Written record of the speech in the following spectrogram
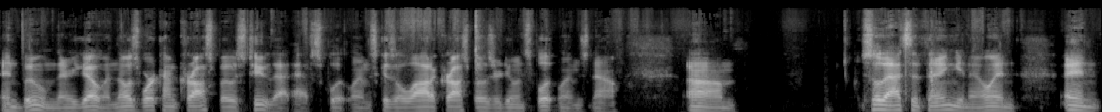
and boom, there you go. And those work on crossbows too that have split limbs because a lot of crossbows are doing split limbs now. Um, so that's the thing, you know, and and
